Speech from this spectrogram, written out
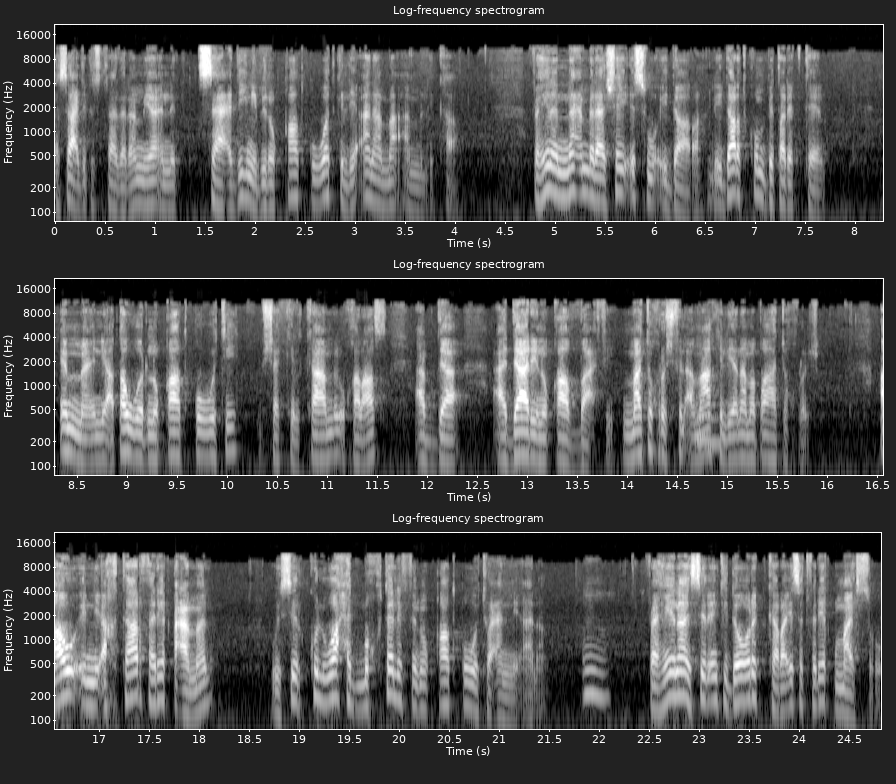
أساعدك أستاذة رمية أنك تساعديني بنقاط قوتك اللي أنا ما أملكها. فهنا نعمل شيء اسمه إدارة. الإدارة تكون بطريقتين. إما أني أطور نقاط قوتي بشكل كامل وخلاص أبدأ أداري نقاط ضعفي. ما تخرج في الأماكن اللي أنا ما أبغاها تخرج. أو أني أختار فريق عمل ويصير كل واحد مختلف في نقاط قوته عني أنا. فهنا يصير أنت دورك كرئيسة فريق مايسترو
